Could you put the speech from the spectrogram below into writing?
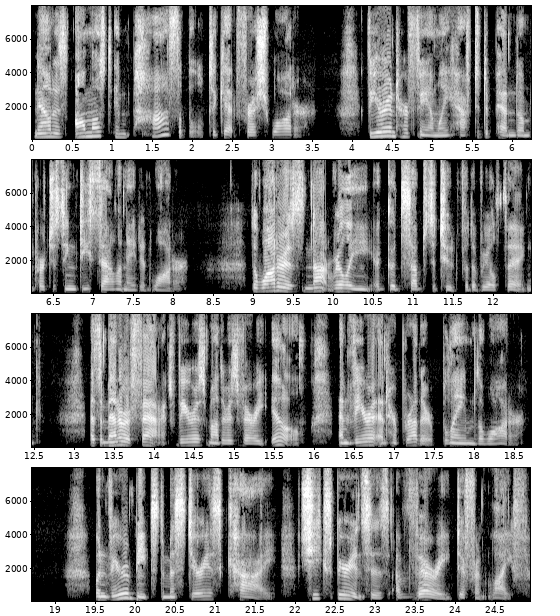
Now it is almost impossible to get fresh water. Vera and her family have to depend on purchasing desalinated water. The water is not really a good substitute for the real thing. As a matter of fact, Vera's mother is very ill, and Vera and her brother blame the water. When Vera meets the mysterious Kai, she experiences a very different life.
